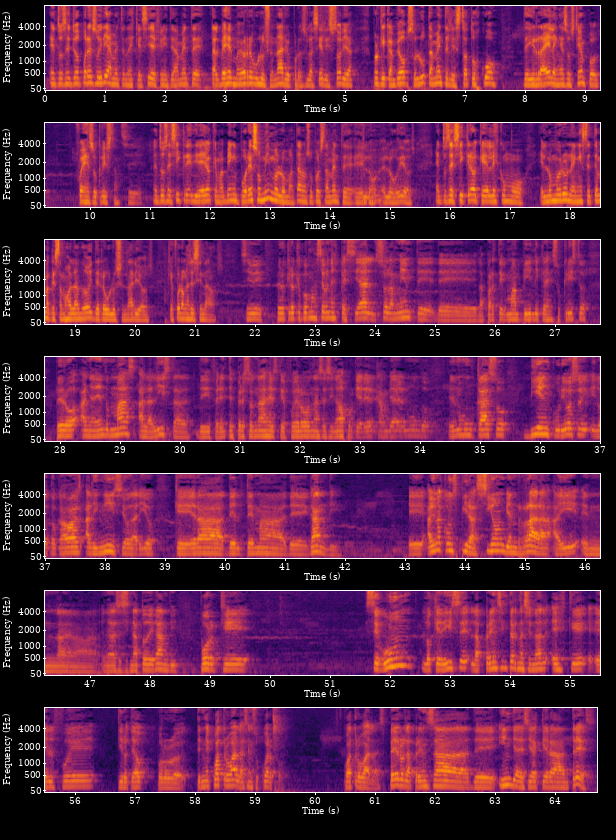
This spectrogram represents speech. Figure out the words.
Entonces yo por eso diría, ¿me entendés? Que sí, definitivamente, tal vez el mayor revolucionario, por decirlo así, de la historia, porque cambió absolutamente el status quo de Israel en esos tiempos, fue Jesucristo. Sí. Entonces sí diría yo que más bien, y por eso mismo lo mataron supuestamente eh, los, eh, los judíos. Entonces sí creo que él es como el número uno en este tema que estamos hablando hoy de revolucionarios que fueron asesinados. Sí, pero creo que podemos hacer un especial solamente de la parte más bíblica de Jesucristo, pero añadiendo más a la lista de diferentes personajes que fueron asesinados por querer cambiar el mundo. Tenemos un caso bien curioso y, lo tocabas al inicio, Darío, que era del tema de Gandhi. Eh, hay una conspiración bien rara ahí en, la- en el asesinato de Gandhi, porque según lo que dice la prensa internacional es que él fue tiroteado por... tenía cuatro balas en su cuerpo. Cuatro balas. Pero la prensa de India decía que eran tres.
